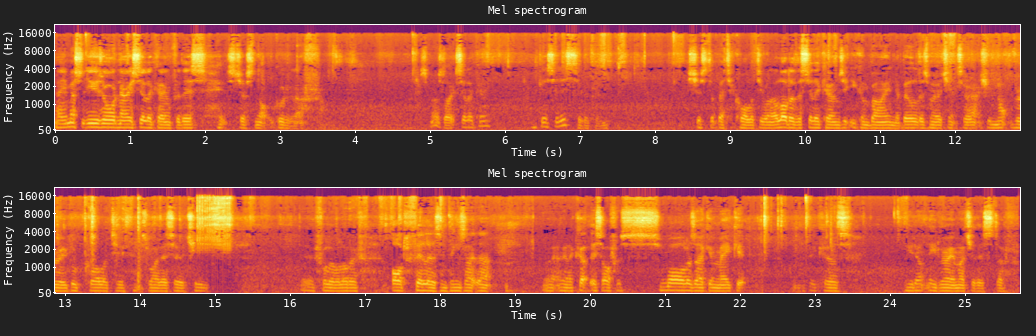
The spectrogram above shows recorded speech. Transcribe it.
Now you mustn't use ordinary silicone for this, it's just not good enough. It smells like silicone. I guess it is silicone. It's just a better quality one. A lot of the silicones that you can buy in the builder's merchants are actually not very good quality. That's why they're so cheap. They're full of a lot of odd fillers and things like that. Right, I'm going to cut this off as small as I can make it because you don't need very much of this stuff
